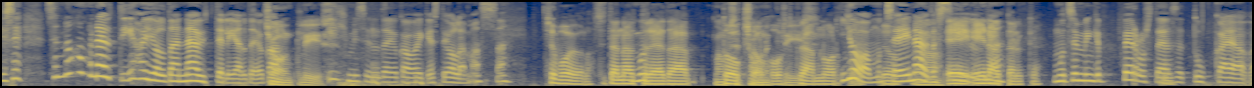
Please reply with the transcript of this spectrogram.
Ja se, se naama näytti ihan joltain näyttelijältä, joka John ihmisiltä, joka on oikeasti olemassa. Se voi olla. Sitä näyttelee tämä Onko talk se show host Cleese? Graham Norton. Joo, mutta se ei näytä siltä. Ei, ei näyttänytkään. Mutta se, minkä perusteella se tukka ja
